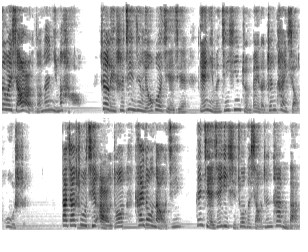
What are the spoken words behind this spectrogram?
各位小耳朵们，你们好，这里是静静流过姐姐给你们精心准备的侦探小故事，大家竖起耳朵，开动脑筋，跟姐姐一起做个小侦探吧。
